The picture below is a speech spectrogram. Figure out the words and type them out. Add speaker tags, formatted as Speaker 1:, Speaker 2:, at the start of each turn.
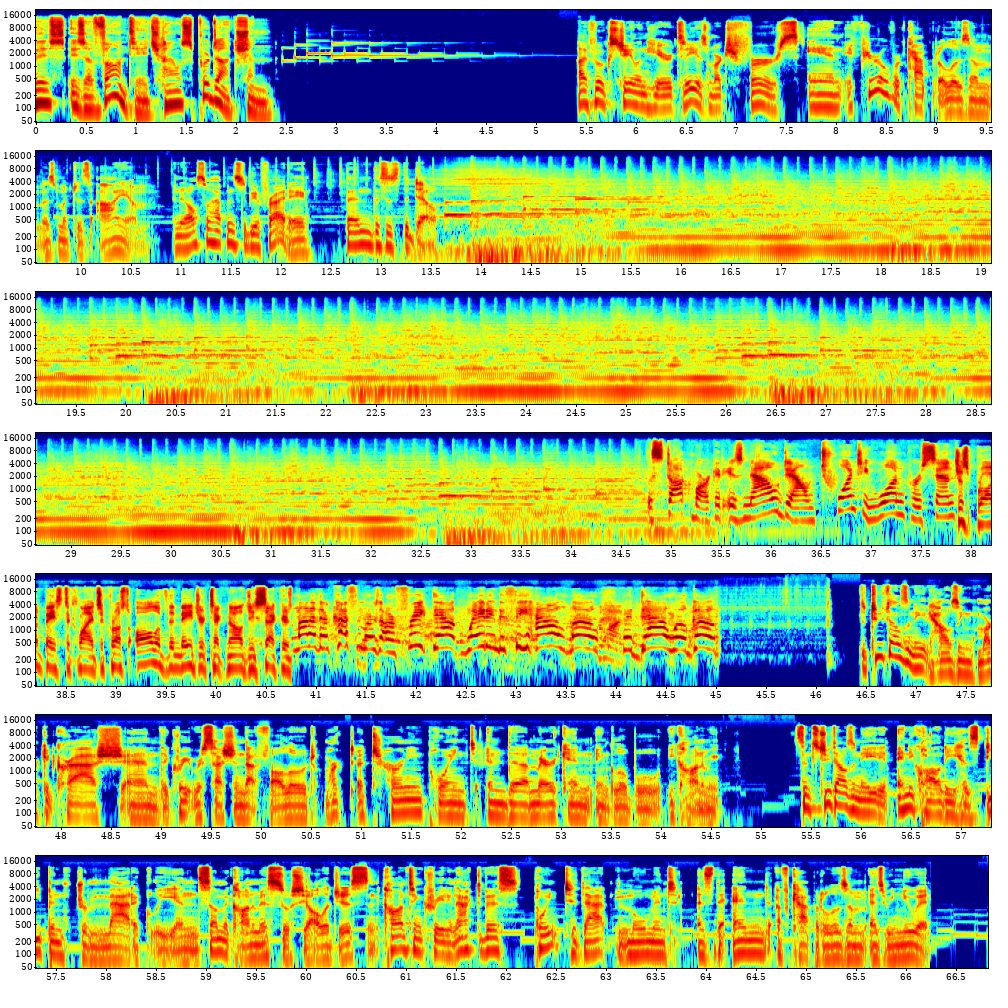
Speaker 1: This is a Vantage House production.
Speaker 2: Hi, folks. Chalin here. Today is March 1st, and if you're over capitalism as much as I am, and it also happens to be a Friday, then this is the Delve.
Speaker 3: The stock market is now down 21%.
Speaker 4: Just broad based declines across all of the major technology sectors.
Speaker 5: A lot of their customers are freaked out, waiting to see how low the Dow will go.
Speaker 2: The 2008 housing market crash and the Great Recession that followed marked a turning point in the American and global economy. Since 2008, inequality has deepened dramatically, and some economists, sociologists, and content creating activists point to that moment as the end of capitalism as we knew it.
